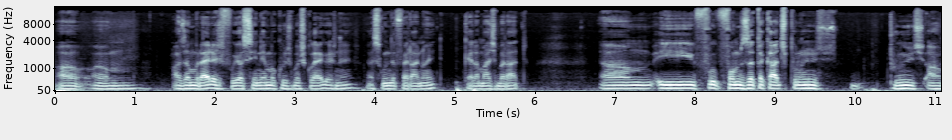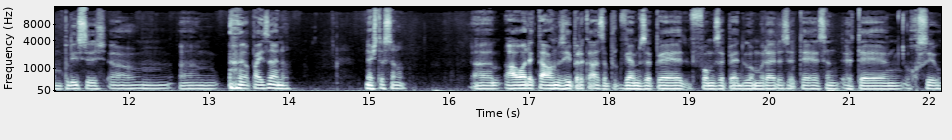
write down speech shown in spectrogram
ao, um, às Amoreiras, fui ao cinema com os meus colegas, né? A segunda-feira à noite, que era mais barato. Um, e fomos atacados por uns, por uns um, polícias um, um, a paisano na estação. Um, à hora que estávamos a ir para casa, porque viemos a pé, fomos a pé do Amoreiras até, até o Rosseu.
